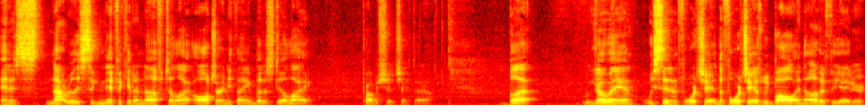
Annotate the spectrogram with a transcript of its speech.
and it's not really significant enough to like alter anything, but it's still like probably should check that out. But we go in, we sit in four chairs, the four chairs we bought in the other theater.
